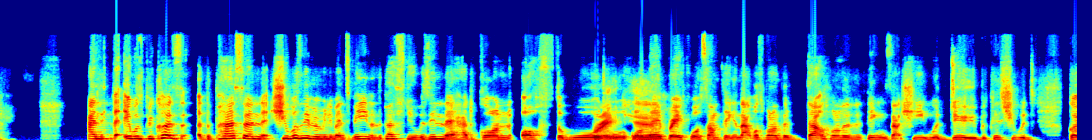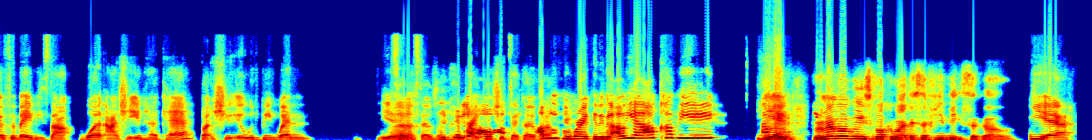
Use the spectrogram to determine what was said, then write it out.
And it was because the person she wasn't even really meant to be in there. The person who was in there had gone off the ward Break, or on their break or something, and that was one of the that was one of the things that she would do because she would go for babies that weren't actually in her care, but she it would be when yeah. so-and-so was on She'd her break like, and oh, she'd take over. I'm on for break, and they'd be like, "Oh yeah, I'll cover you." I yeah, mean, remember we spoke about this a few weeks ago. yeah,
